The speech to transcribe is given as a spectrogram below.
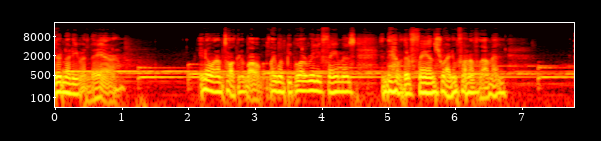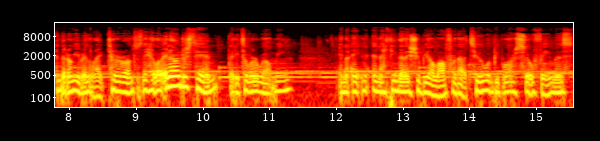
they're not even there. You know what I'm talking about? Like when people are really famous and they have their fans right in front of them and and they don't even like turn around to say hello. And I understand that it's overwhelming. And I, and I think that there should be a law for that too when people are so famous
